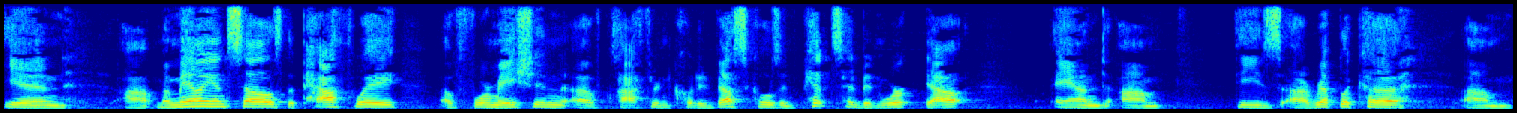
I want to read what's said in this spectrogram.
in uh, mammalian cells. The pathway of formation of clathrin coated vesicles and pits had been worked out, and um, these uh, replica um,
